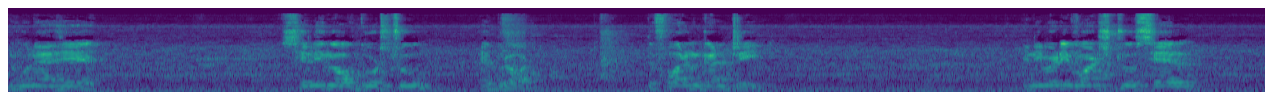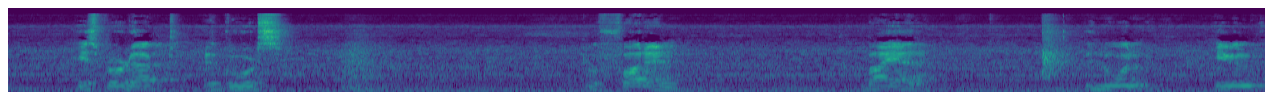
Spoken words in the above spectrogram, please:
known as a selling of goods to abroad the foreign country. Anybody wants to sell his product his goods to foreign buyer is known he will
